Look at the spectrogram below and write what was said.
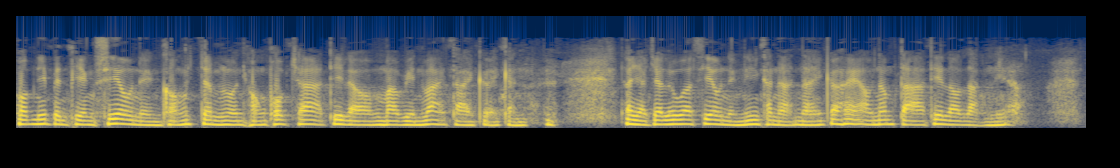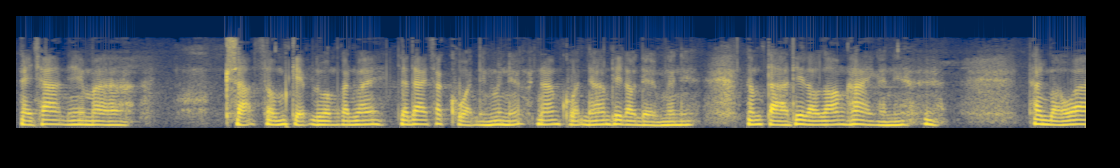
ภพนี้เป็นเพียงเสี้ยวหนึ่งของจำนวนของภพชาติที่เรามาเวียนว่ายตายเกิดกัน ถ้าอยากจะรู้ว่าเสี้ยวหนึ่งนี้ขนาดไหนก็ให้เอาน้ำตาที่เราหลั่งเนี่ย ในชาตินี้มาสะสมเก็บรวมกันไว้ จะได้สักขวดหนึ่งวันนี้น้ำขวดน้ำที่เราเดิมกันเนี่ย น้ำตาที่เราร้องไห้กันเนี่ย ท่านบอกว่า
